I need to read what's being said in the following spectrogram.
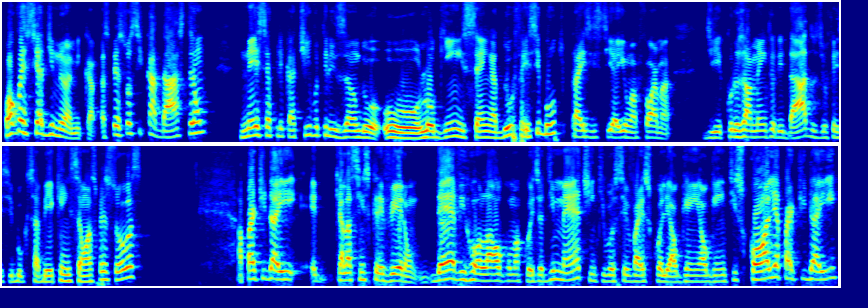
Qual vai ser a dinâmica? As pessoas se cadastram nesse aplicativo utilizando o login e senha do Facebook, para existir aí uma forma de cruzamento de dados e o Facebook saber quem são as pessoas. A partir daí eh, que elas se inscreveram, deve rolar alguma coisa de match, em que você vai escolher alguém, alguém te escolhe. A partir daí,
